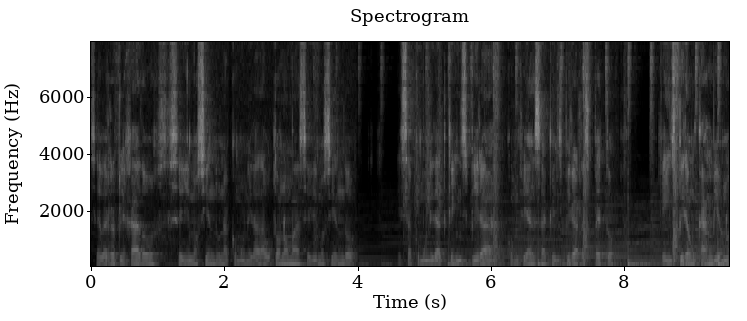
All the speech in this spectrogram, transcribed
se ve reflejado, seguimos siendo una comunidad autónoma, seguimos siendo esa comunidad que inspira confianza, que inspira respeto, que inspira un cambio, ¿no?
